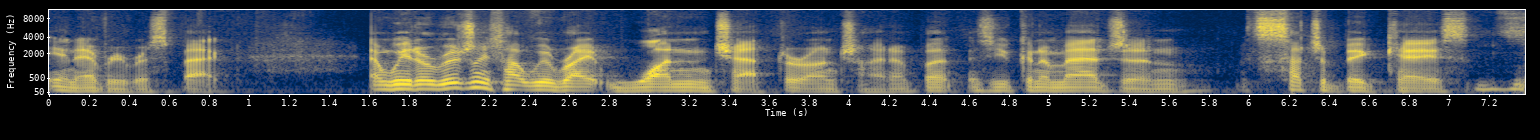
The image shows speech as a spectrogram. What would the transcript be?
in every respect. And we'd originally thought we'd write one chapter on China, but as you can imagine, it's such a big case. Mm-hmm.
